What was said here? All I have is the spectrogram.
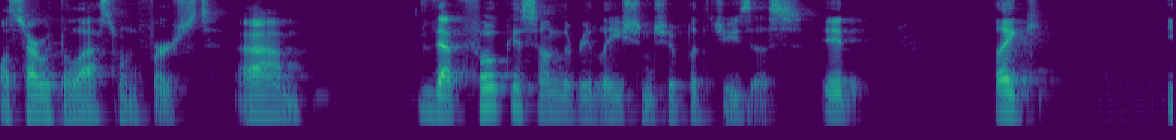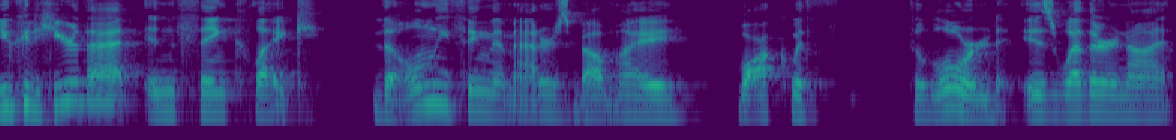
I'll start with the last one first. Um that focus on the relationship with Jesus. It like you could hear that and think like the only thing that matters about my walk with the Lord is whether or not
